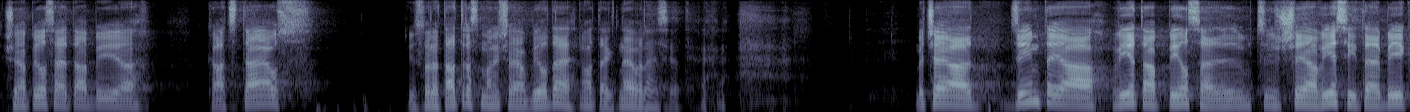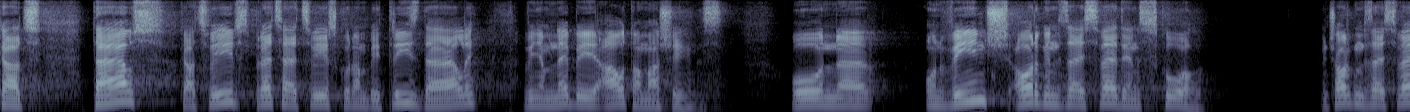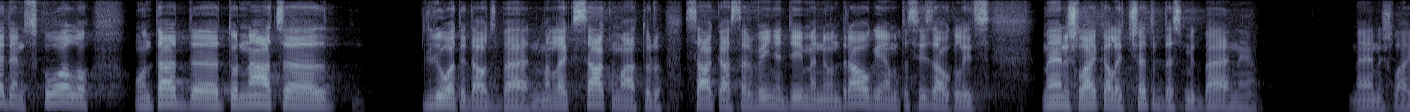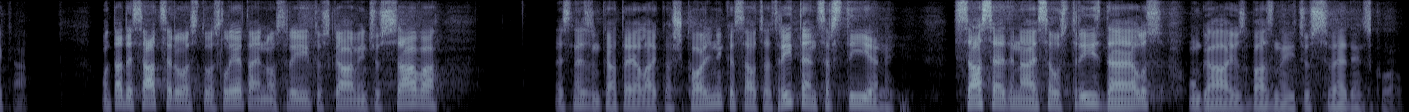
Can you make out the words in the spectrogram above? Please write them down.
Šajā pilsētā bija kāds tēvs, Jūs varat atrast mani šajā bildē? Noteikti nevarēsiet. Bet šajā dzimtajā vietā, pilsē, šajā viesītē bija kāds tēvs, kāds vīrs, precēts vīrs, kuram bija trīs dēli. Viņam nebija automašīnas. Un, eh, un viņš organizēja svētdienas skolu. Viņš organizēja svētdienas skolu, un tad uh, tur nāca ļoti daudz bērnu. Man liekas, sākumā tur sākās ar viņa ģimeni un draugiem, un tas izauga līdz mēneša laikā līdz 40 bērniem. Mēneša laikā. Un tad es atceros tos lietainos rītus, kā viņš uz sava, es nezinu, kā tajā laikā skoļņi, kas saucās ritenis ar stieni, sasēdināja savus trīs dēlus un gāja uz baznīcu uz svētdienas skolu.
